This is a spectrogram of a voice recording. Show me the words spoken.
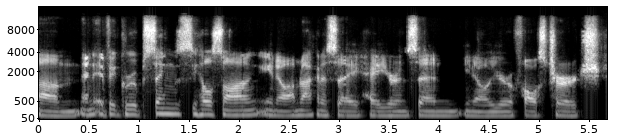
Um, and if a group sings Hillsong, you know, I'm not going to say, "Hey, you're in sin," you know, you're a false church,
